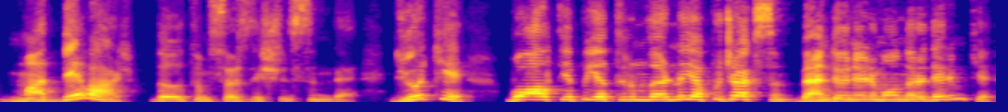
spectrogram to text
Madde var dağıtım sözleşmesinde. Diyor ki bu altyapı yatırımlarını yapacaksın. Ben dönerim onlara derim ki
